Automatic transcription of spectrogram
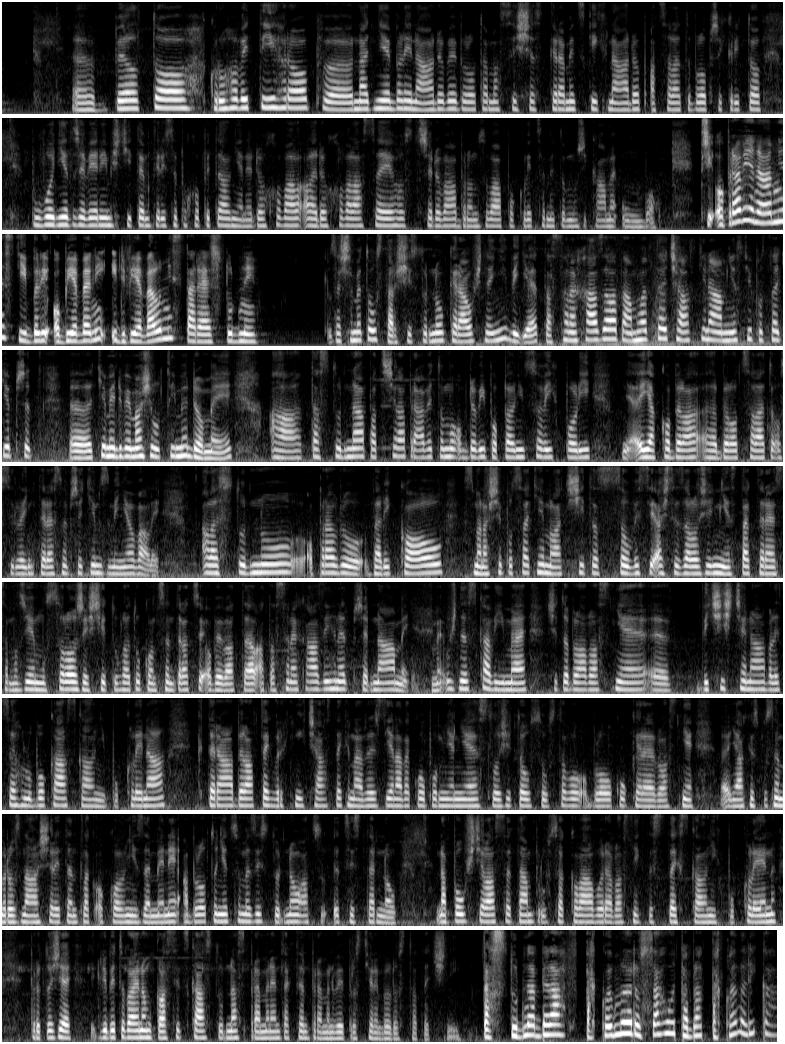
Byl to kruhovitý hrob, na dně byly nádoby, bylo tam asi šest keramických nádob a celé to bylo překryto původně dřevěným štítem, který se pochopitelně nedochoval, ale dochovala se jeho středová bronzová poklice, my tomu říkáme umbo. Při opravě náměstí byly objeveny i dvě velmi staré studny začneme tou starší studnou, která už není vidět. Ta se nacházela tamhle v té části náměstí v podstatě před eh, těmi dvěma žlutými domy a ta studna patřila právě tomu období popelnicových polí, jako byla, eh, bylo celé to osídlení, které jsme předtím zmiňovali. Ale studnu opravdu velikou, jsme naše podstatně mladší, to souvisí až se založením města, které samozřejmě muselo řešit tuhle tu koncentraci obyvatel a ta se nachází hned před námi. My už dneska víme, že to byla vlastně eh, vyčištěná velice hluboká skalní puklina, která byla v těch vrchních částech nadezděna takovou poměrně složitou soustavou oblouku, které vlastně eh, nějakým způsobem roznášely ten tlak okolní zeminy a bylo to něco mezi studnou a cisternou. Napouštěla se tam průsaková voda vlastně z těch skalních puklin, protože kdyby to byla jenom klasická studna s pramenem, tak ten pramen by prostě nebyl dostatečný. Ta studna byla v takovém rozsahu, ta byla takhle veliká?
